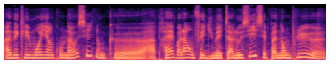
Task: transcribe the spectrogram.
avec les moyens qu'on a aussi. Donc euh, après, voilà, on fait du métal aussi. C'est pas non plus euh,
